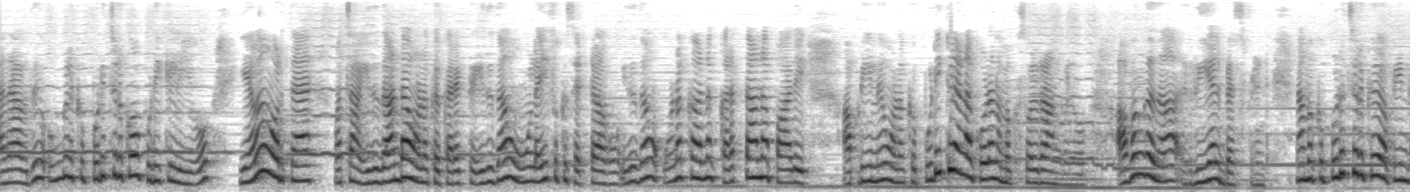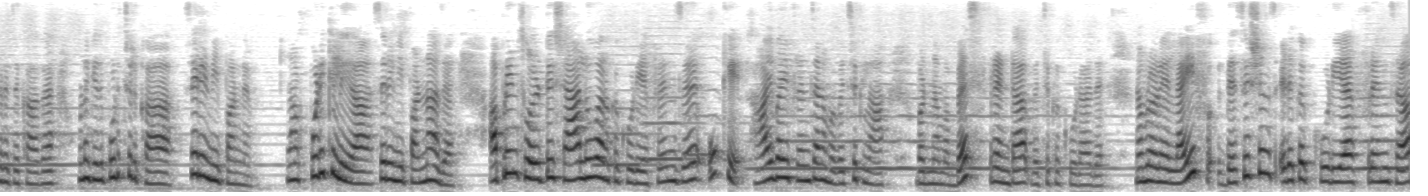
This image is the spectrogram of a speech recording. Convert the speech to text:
அதாவது உங்களுக்கு பிடிச்சிருக்கோ பிடிக்கலையோ எவன் ஒருத்தன் மச்சான் இதுதான்டா உனக்கு கரெக்ட் இதுதான் உன் லைஃபுக்கு செட் ஆகும் இதுதான் உனக்கான கரெக்டான பாதை அப்படின்னு உனக்கு பிடிக்கலனா கூட நமக்கு சொல்கிறாங்களோ அவங்க தான் ரியல் பெஸ்ட் ஃப்ரெண்ட் நமக்கு பிடிச்சிருக்கு அப்படின்றதுக்காக உனக்கு இது பிடிச்சிருக்கா? சரி நீ பண்ணு. உனக்கு பிடிக்கலையா? சரி நீ பண்ணாத. அப்படின்னு சொல்லிட்டு ஷாலுவாக இருக்கக்கூடிய ஃப்ரெண்ட்ஸு ஓகே ஹாய் பை ஃப்ரெண்ட்ஸாக நம்ம வச்சுக்கலாம். பட் நம்ம பெஸ்ட் ஃப்ரெண்டாக வச்சுக்கக்கூடாது நம்மளுடைய லைஃப் டெசிஷன்ஸ் எடுக்கக்கூடிய ஃப்ரெண்ட்ஸாக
